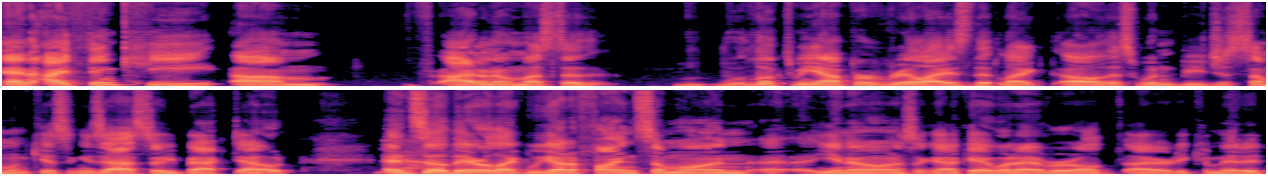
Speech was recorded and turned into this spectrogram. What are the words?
and I think he, um, I don't know, must have looked me up or realized that like, oh, this wouldn't be just someone kissing his ass, so he backed out. yeah. And so they were like, we got to find someone, uh, you know. And I was like, okay, whatever. I'll, I already committed.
